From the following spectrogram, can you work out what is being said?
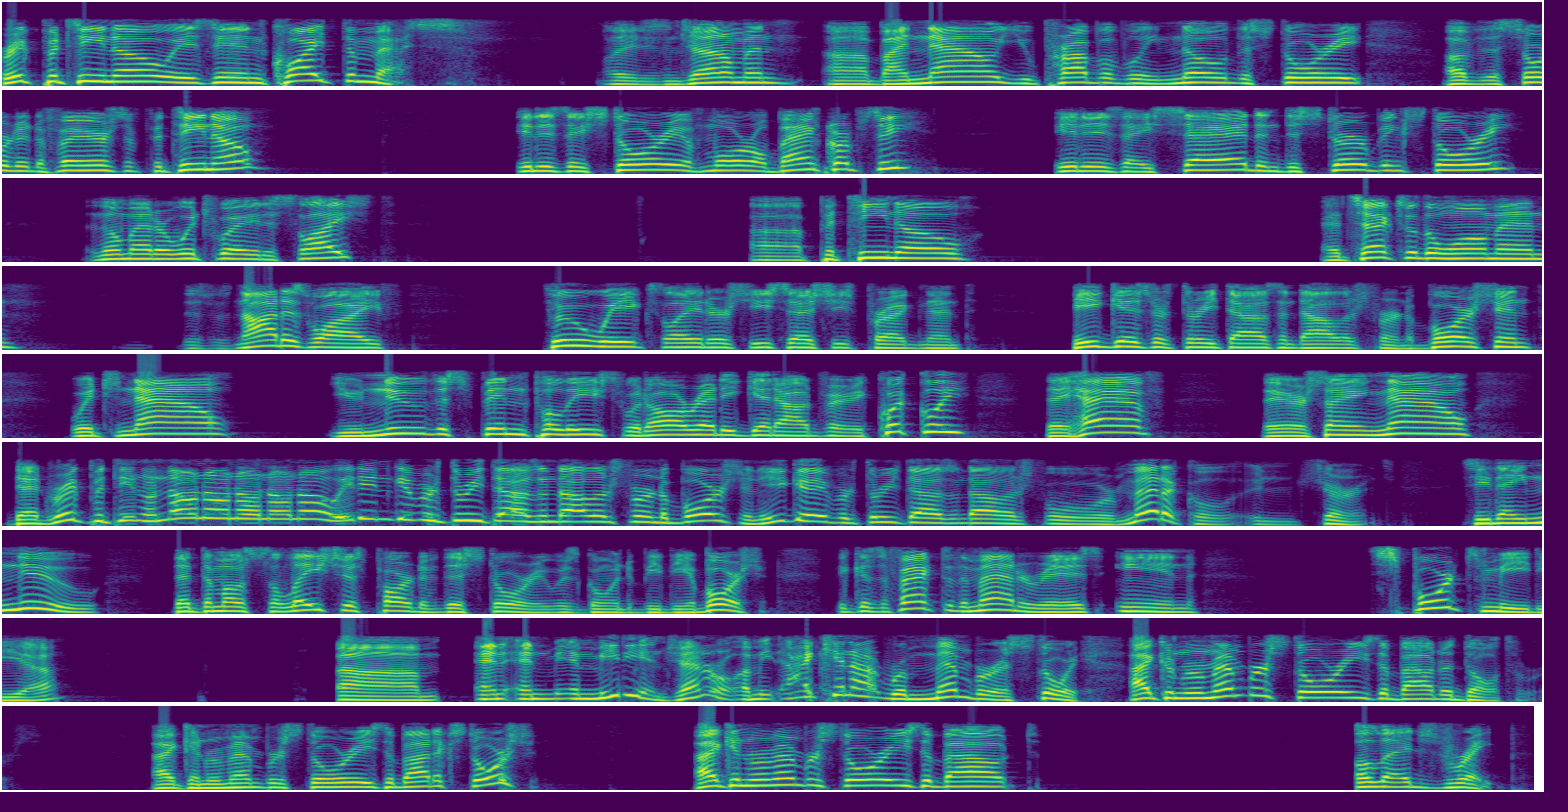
Rick Pitino is in quite the mess. Ladies and gentlemen, uh, by now you probably know the story of the sordid affairs of Pitino. It is a story of moral bankruptcy. It is a sad and disturbing story, no matter which way it is sliced. Uh, Pitino had sex with a woman. This was not his wife. Two weeks later, she says she's pregnant. He gives her $3,000 for an abortion, which now you knew the spin police would already get out very quickly. They have. They are saying now that Rick Pitino, no, no, no, no, no, he didn't give her $3,000 for an abortion. He gave her $3,000 for medical insurance. See, they knew that the most salacious part of this story was going to be the abortion. Because the fact of the matter is, in sports media um, and, and, and media in general, I mean, I cannot remember a story. I can remember stories about adulterers. I can remember stories about extortion. I can remember stories about alleged rape.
